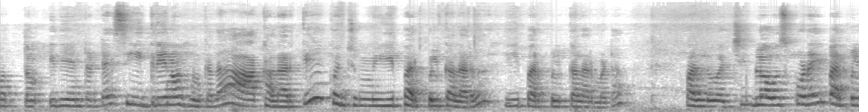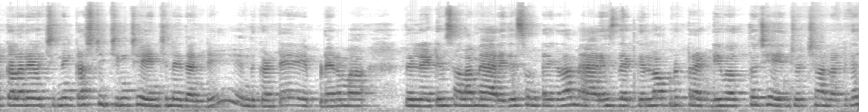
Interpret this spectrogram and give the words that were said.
మొత్తం ఇది ఏంటంటే సీ గ్రీన్ ఉంటుంది కదా ఆ కలర్కి కొంచెం ఈ పర్పుల్ కలర్ ఈ పర్పుల్ కలర్ అన్నమాట. పళ్ళు వచ్చి బ్లౌజ్ కూడా ఈ పర్పుల్ కలరే వచ్చింది. ఇంకా స్టిచ్చింగ్ చేయించలేదండి. ఎందుకంటే ఎప్పుడైనా మా రిలేటివ్స్ అలా మ్యారేజెస్ ఉంటాయి కదా మ్యారేజ్ దగ్గరలో అప్పుడు ట్రెండీ వర్క్తో చేయించవచ్చు అన్నట్టుగా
